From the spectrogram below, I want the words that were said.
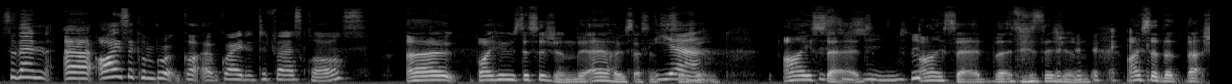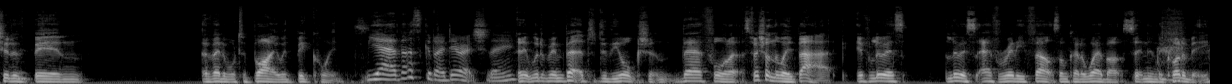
So then uh, Isaac and Brooke got upgraded to first class. Uh, by whose decision? The air hostess's Yeah. decision. I said. I said that decision. I said that that should have been available to buy with big coins. yeah, that's a good idea actually. and it would have been better to do the auction. Therefore, especially on the way back, if Lewis Lewis F really felt some kind of way about sitting in economy,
